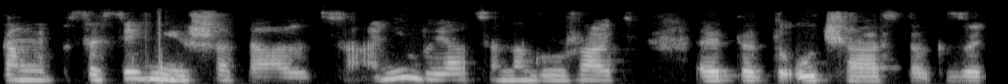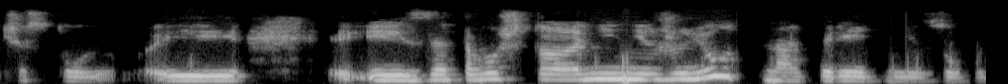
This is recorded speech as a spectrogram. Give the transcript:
там соседние шатаются, они боятся нагружать этот участок зачастую. И, и из-за того, что они не жуют на передние зубы,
